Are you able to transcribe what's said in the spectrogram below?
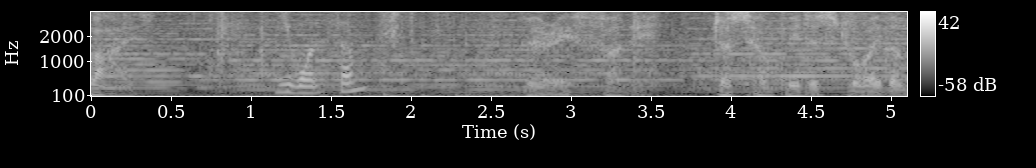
Supplies. You want some? Very funny. Just help me destroy them.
